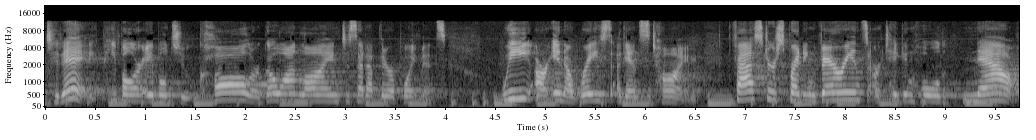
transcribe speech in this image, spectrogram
today, people are able to call or go online to set up their appointments. We are in a race against time. Faster spreading variants are taking hold now.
